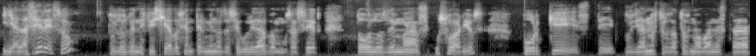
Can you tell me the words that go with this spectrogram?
Y al hacer eso, pues los beneficiados en términos de seguridad vamos a ser todos los demás usuarios, porque este, pues ya nuestros datos no van a estar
